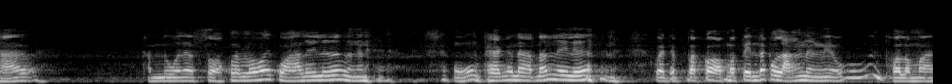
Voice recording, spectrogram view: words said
หาคำนวณแล้วศอกละร้อยกว่าเลยเลยอย่างนั้น โอ้แพงขนาดนั้นเลยเลยกว่าจะประกอบมาเป็นสักหลังหนึ่งเนี่ยโอ้ทรมาน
